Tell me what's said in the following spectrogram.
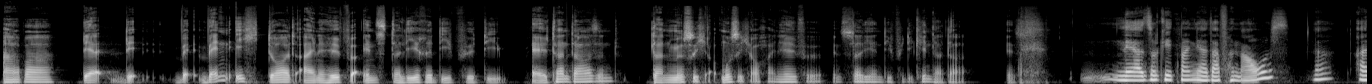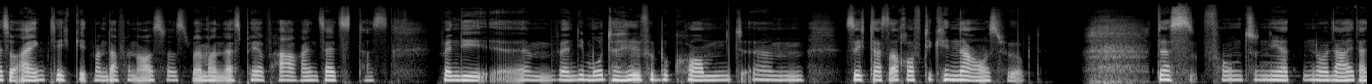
Aber der, der wenn ich dort eine Hilfe installiere, die für die Eltern da sind, dann muss ich, muss ich auch eine Hilfe installieren, die für die Kinder da ist. Ja, so geht man ja davon aus. Ne? Also eigentlich geht man davon aus, dass wenn man SPFH reinsetzt, dass wenn die, ähm, wenn die Mutter Hilfe bekommt, ähm, sich das auch auf die Kinder auswirkt. Das funktioniert nur leider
